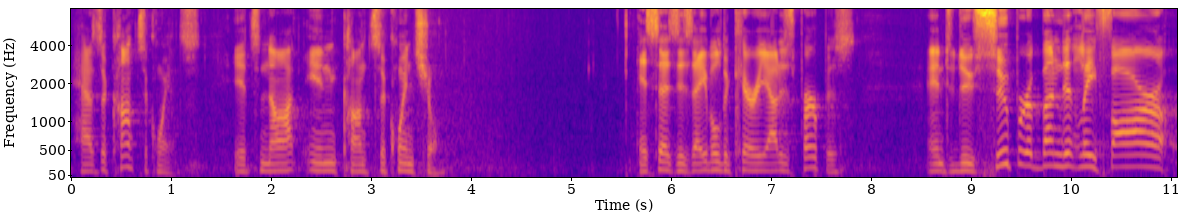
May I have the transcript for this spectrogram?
has a consequence. It's not inconsequential it says is able to carry out his purpose and to do super abundantly far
